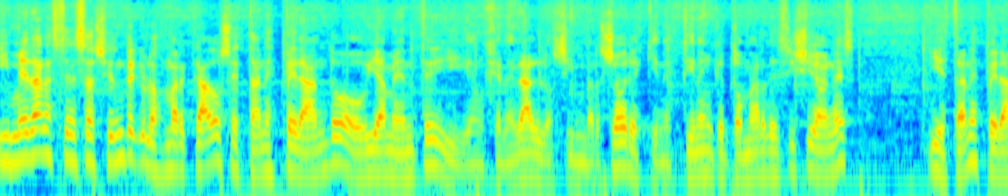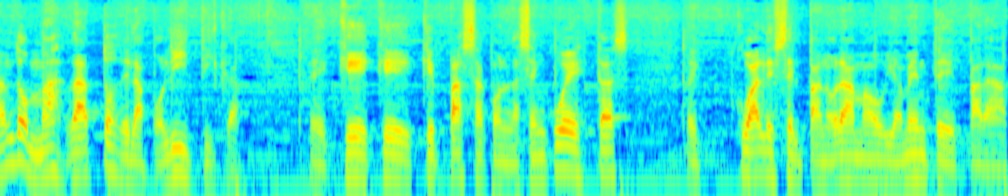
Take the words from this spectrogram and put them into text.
y me da la sensación de que los mercados están esperando, obviamente, y en general los inversores, quienes tienen que tomar decisiones, y están esperando más datos de la política. Eh, qué, pasa con las encuestas? Eh, ¿Cuál es el panorama, obviamente, para,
